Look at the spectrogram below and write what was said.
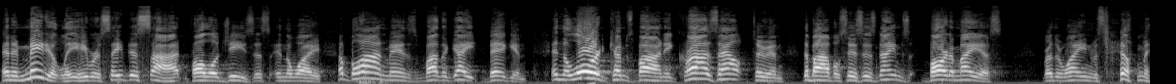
And immediately he received his sight and followed Jesus in the way. A blind man's by the gate begging. And the Lord comes by and he cries out to him. The Bible says his name's Bartimaeus. Brother Wayne was telling me,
